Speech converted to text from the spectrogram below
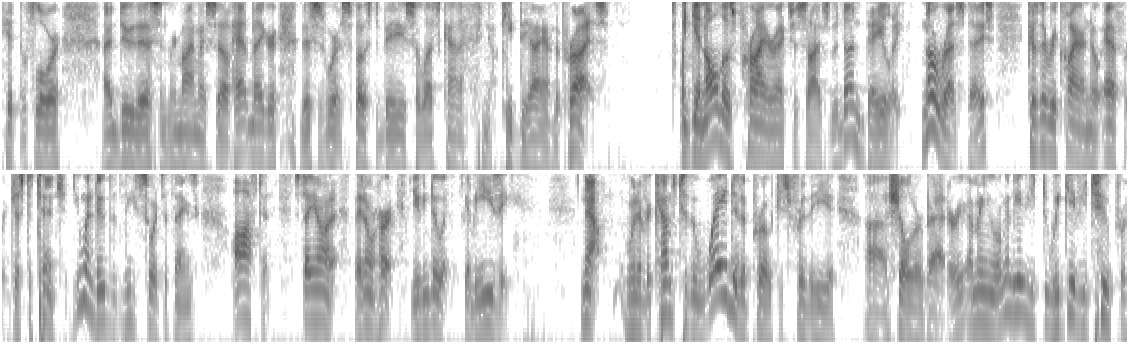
hit the floor. I do this and remind myself, Hatmaker, this is where it's supposed to be. So let's kind of you know keep the eye on the prize. Again, all those prior exercises, they're done daily. No rest days because they require no effort, just attention. You want to do these sorts of things often. Stay on it. They don't hurt. You can do it. It's going to be easy. Now, whenever it comes to the weighted approaches for the uh, shoulder battery, I mean, we're going to give you we give you two pr-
